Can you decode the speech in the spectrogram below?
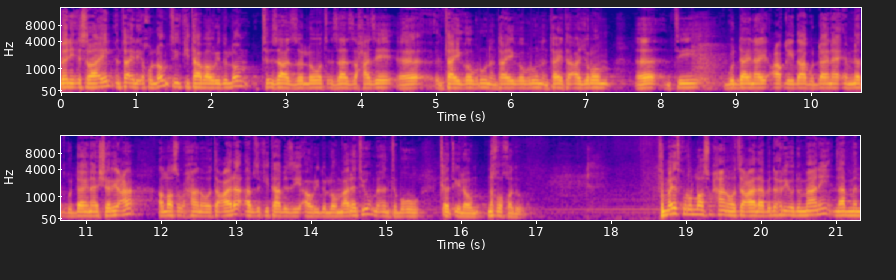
በኒ እስራኤል እንታይ ልኢኹሎም እቲ ክታብ ኣውሪድሎም ትእዛዝ ዘለዎ ትእዛዝ ዝሓዘ እንታይ ይገብሩ ንታይ ይገብሩ እንታይ ተኣጅሮም እቲ ጉዳይ ናይ ዓቂዳ ጉዳይ ናይ እምነት ጉዳይ ናይ ሸሪዓ ኣላ ስብሓን ወተላ ኣብዚ ክታብ እዚ ኣውሪድሎም ማለት እዩ ምእንቲ ብኡ ቀጢሎም ንኽኸዱ ማ የዝክሩ ላ ስብሓን ወተላ ብድሕሪኡ ድማ ናብ ምን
